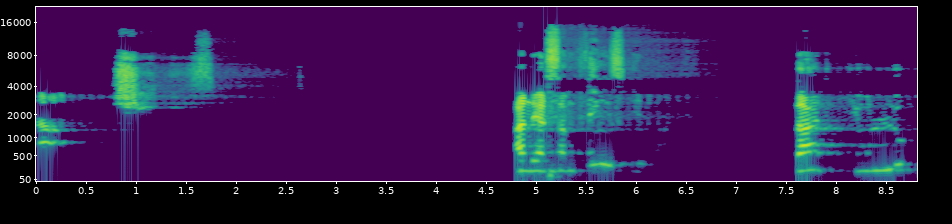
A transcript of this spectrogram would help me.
Now she is, and there are some things in life that you look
